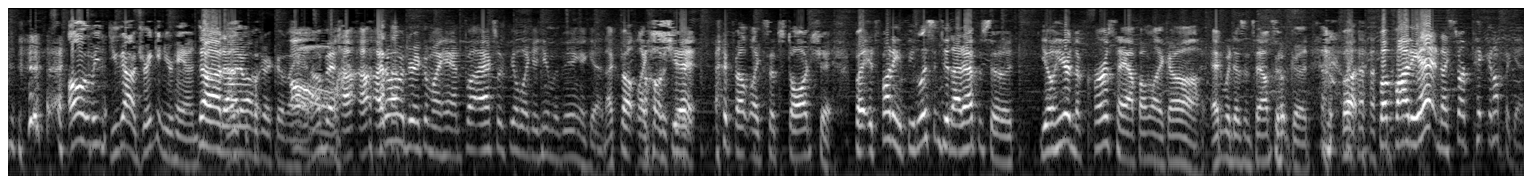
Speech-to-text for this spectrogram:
oh, wait, you got a drink in your hand. No, no, I don't have a oh. drink in my Oh. hand. I'm been- I, I, I don't have a drink in my hand, but I actually feel like a human being again. I felt like Oh, shit. I felt like such dog shit. But it's funny, if you listen to that episode, you'll hear in the first half, I'm like, oh, Edwin doesn't sound so good. But, but by the end, I start picking up again.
